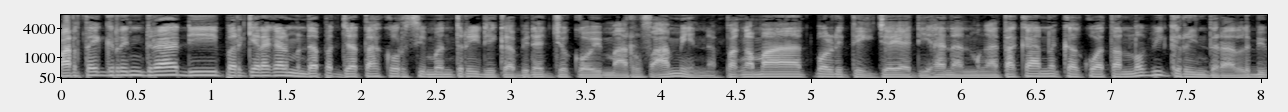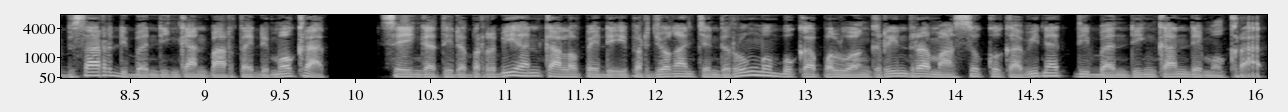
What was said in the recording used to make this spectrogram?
Partai Gerindra diperkirakan mendapat jatah kursi menteri di Kabinet Jokowi Maruf Amin. Pengamat politik Jaya Dihanan mengatakan kekuatan lobi Gerindra lebih besar dibandingkan Partai Demokrat. Sehingga tidak berlebihan kalau PDI Perjuangan cenderung membuka peluang Gerindra masuk ke kabinet dibandingkan Demokrat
